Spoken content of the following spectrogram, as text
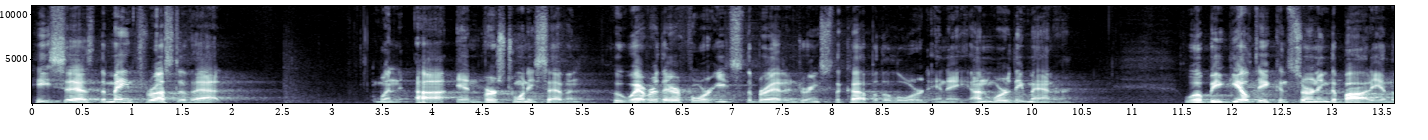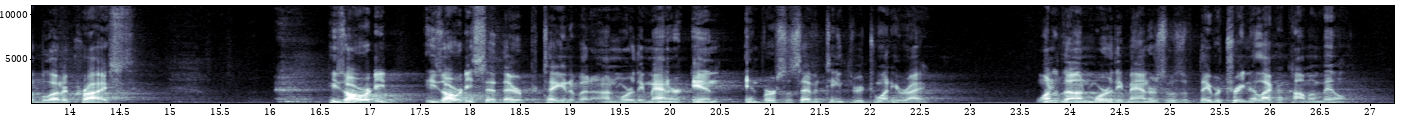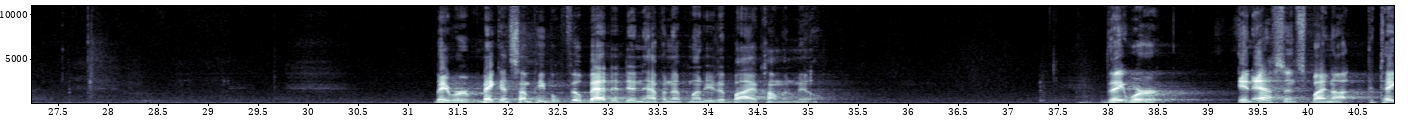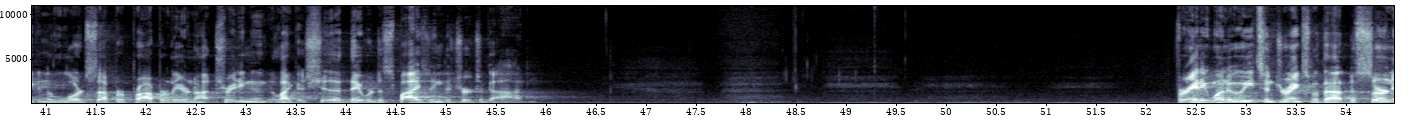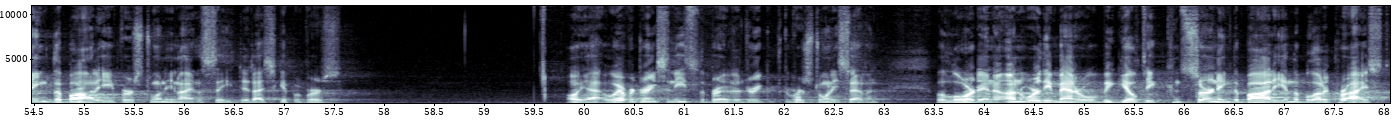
He says the main thrust of that when uh, in verse 27 whoever therefore eats the bread and drinks the cup of the lord in an unworthy manner will be guilty concerning the body and the blood of christ. He's already he's already said they're partaking of an unworthy manner in in verses 17 through 20 right? One of the unworthy manners was they were treating it like a common meal They were making some people feel bad that didn't have enough money to buy a common meal. They were, in essence, by not partaking of the Lord's Supper properly or not treating it like it should, they were despising the church of God. For anyone who eats and drinks without discerning the body, verse 29, let's see, did I skip a verse? Oh, yeah. Whoever drinks and eats the bread or drink, verse 27, the Lord in an unworthy manner will be guilty concerning the body and the blood of Christ.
